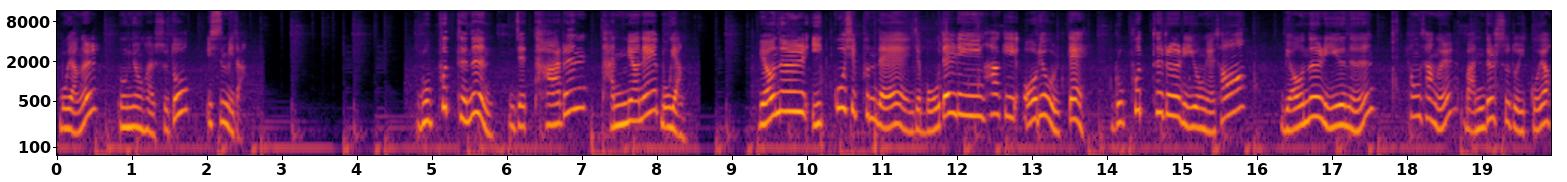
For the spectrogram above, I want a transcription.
모양을 응용할 수도 있습니다. loft는 이제 다른 단면의 모양. 면을 잇고 싶은데 이제 모델링 하기 어려울 때 loft를 이용해서 면을 이으는 형상을 만들 수도 있고요.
